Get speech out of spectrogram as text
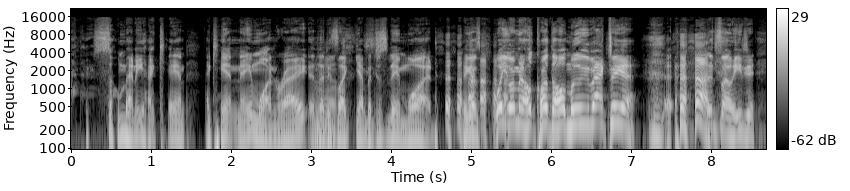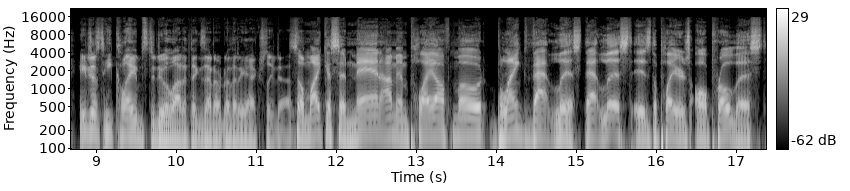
"There's so many, I can't, I can't name one." Right? And then he's like, "Yeah, but just name one." And he goes, "What? You want me to quote the whole movie back to you?" and so he ju- he just he claims to do a lot of things I don't know that he actually does. So Micah said, "Man, I'm in playoff mode. Blank that list. That list is the players all pro list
